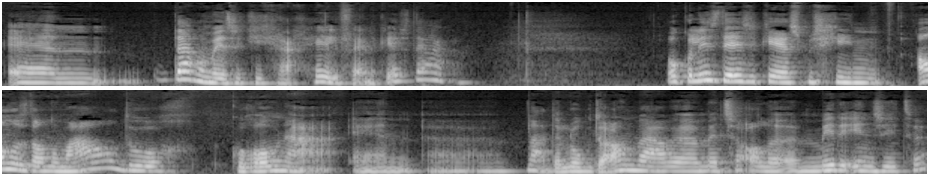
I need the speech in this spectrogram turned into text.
en daarom wens ik je graag hele fijne kerstdagen. Ook al is deze kerst misschien anders dan normaal door corona en uh, nou, de lockdown waar we met z'n allen middenin zitten,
